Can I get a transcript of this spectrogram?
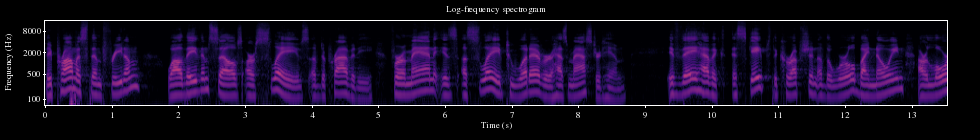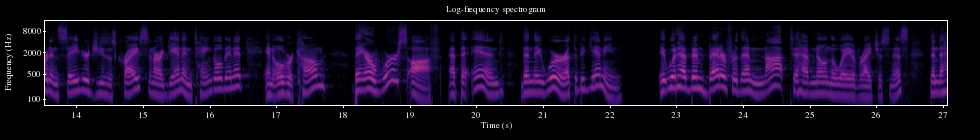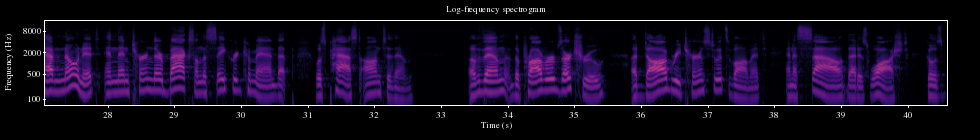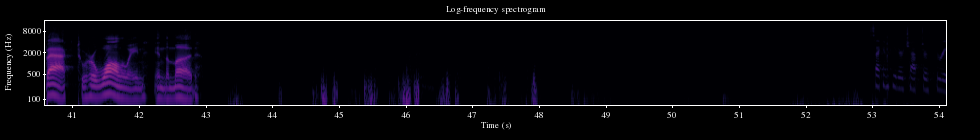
They promise them freedom while they themselves are slaves of depravity. For a man is a slave to whatever has mastered him. If they have escaped the corruption of the world by knowing our Lord and Savior Jesus Christ and are again entangled in it and overcome, they are worse off at the end than they were at the beginning. It would have been better for them not to have known the way of righteousness than to have known it and then turn their backs on the sacred command that was passed on to them. Of them, the Proverbs are true a dog returns to its vomit, and a sow that is washed goes back to her wallowing in the mud. Second Peter chapter 3,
